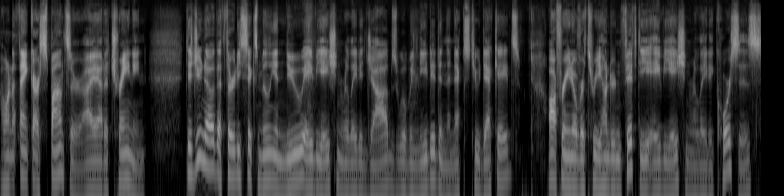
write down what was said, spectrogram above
I want to thank our sponsor, IATA Training. Did you know that 36 million new aviation related jobs will be needed in the next two decades? Offering over 350 aviation related courses,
